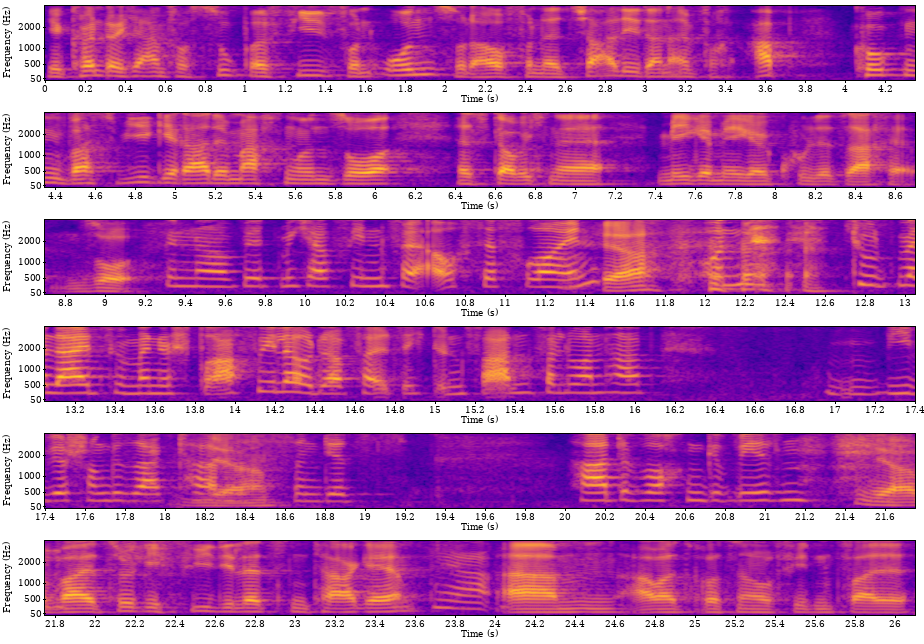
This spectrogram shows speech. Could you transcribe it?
ihr könnt euch einfach super viel von uns oder auch von der Charlie dann einfach abgucken, was wir gerade machen und so. Das ist, glaube ich, eine mega, mega coole Sache. So. Genau, wird mich auf jeden Fall auch sehr freuen. Ja. Und tut mir leid für meine Sprachfehler oder falls ich den Faden verloren habe. Wie wir schon gesagt haben, ja. es sind jetzt harte Wochen gewesen. Ja, war jetzt wirklich viel die letzten Tage. Ja. Ähm, aber trotzdem auf jeden Fall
